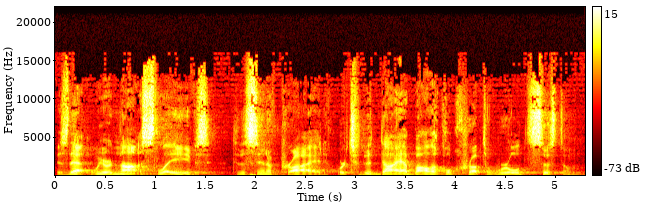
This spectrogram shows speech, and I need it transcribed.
is that we are not slaves to the sin of pride or to the diabolical, corrupt world system.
